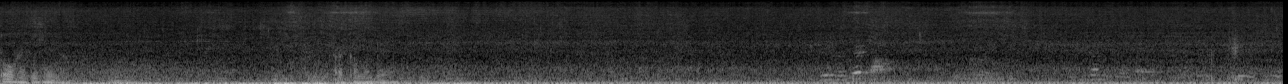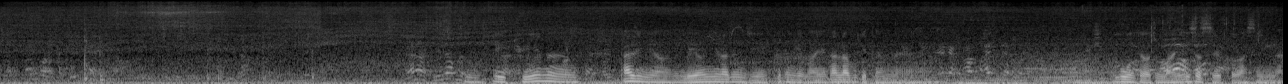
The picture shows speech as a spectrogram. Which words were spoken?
또 해주십니다. 음. 깔끔하게. 음, 이 뒤에는 달리면 매연이라든지 그런 게 많이 달라붙기 때문에 어, 묵은 때가 좀 많이 있었을 것 같습니다.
